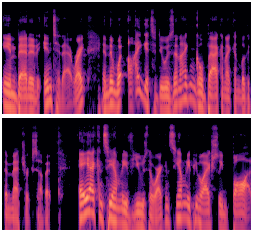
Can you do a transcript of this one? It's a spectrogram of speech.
embedded into that right? And then what i get to do is then i can go back and i can look at the metrics of it. A i can see how many views there were. I can see how many people actually bought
